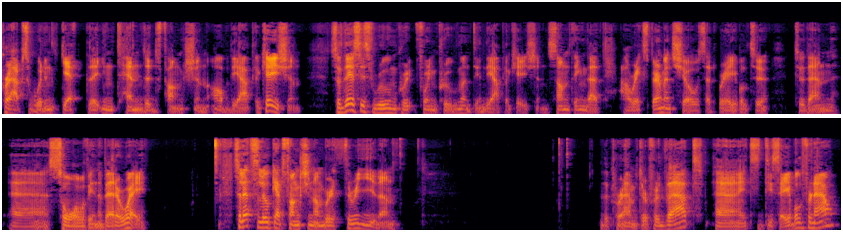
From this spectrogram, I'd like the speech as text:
perhaps wouldn't get the intended function of the application. So this is room for improvement in the application, something that our experiment shows that we're able to, to then uh, solve in a better way. So let's look at function number three then the parameter for that. Uh, it's disabled for now.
